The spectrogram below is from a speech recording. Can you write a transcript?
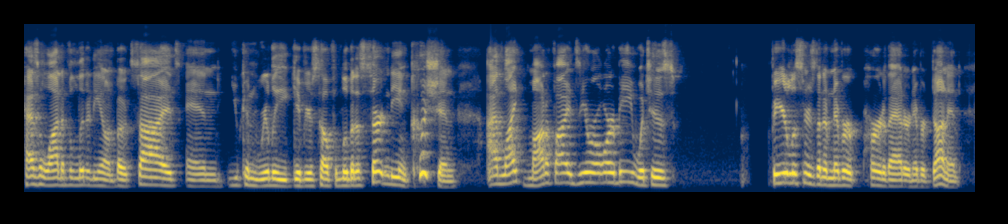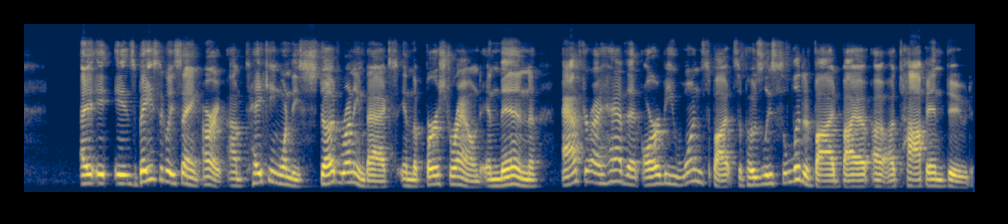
has a lot of validity on both sides and you can really give yourself a little bit of certainty and cushion. I like modified zero RB, which is for your listeners that have never heard of that or never done it, it's basically saying, all right, I'm taking one of these stud running backs in the first round, and then after I have that RB1 spot supposedly solidified by a, a top end dude,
